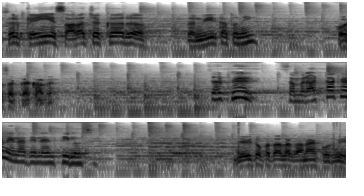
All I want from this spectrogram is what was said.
सर कहीं ये सारा चक्कर रणवीर का तो नहीं? हो सकता है काबिल सर फिर सम्राट का क्या लेना देना इन तीनों से? यही तो पता लगाना है पूर्वी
